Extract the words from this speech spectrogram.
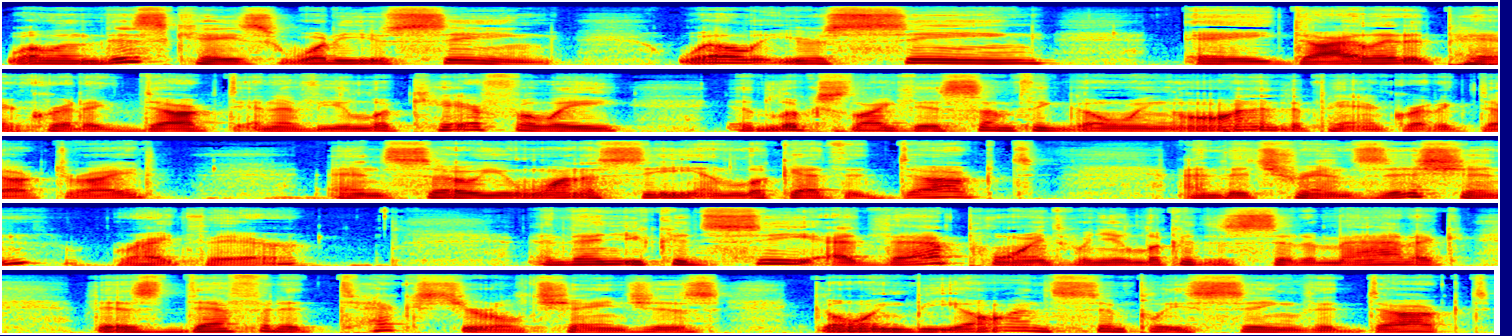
Well, in this case, what are you seeing? Well, you're seeing a dilated pancreatic duct, and if you look carefully, it looks like there's something going on in the pancreatic duct, right? And so you want to see and look at the duct and the transition right there. And then you could see at that point, when you look at the cinematic, there's definite textural changes going beyond simply seeing the duct.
